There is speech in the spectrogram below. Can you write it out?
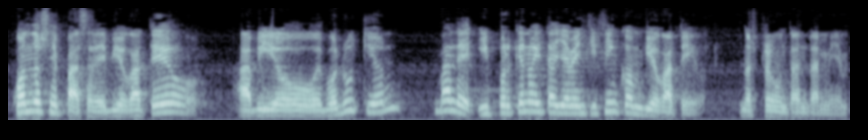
¿cuándo se pasa de biogateo a bioevolution? ¿Vale? ¿Y por qué no hay talla 25 en biogateo? Nos preguntan también.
